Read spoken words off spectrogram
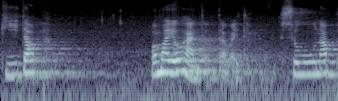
kiidab oma juhendatavaid suunab,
